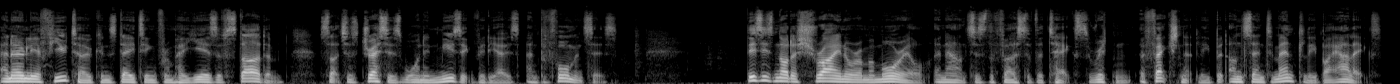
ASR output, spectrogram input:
and only a few tokens dating from her years of stardom, such as dresses worn in music videos and performances. This is not a shrine or a memorial, announces the first of the texts, written affectionately but unsentimentally by Alex.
